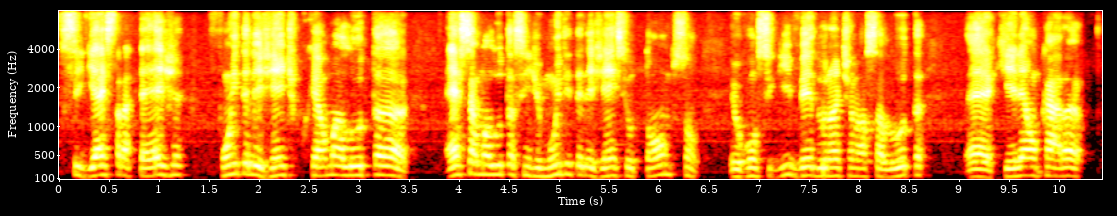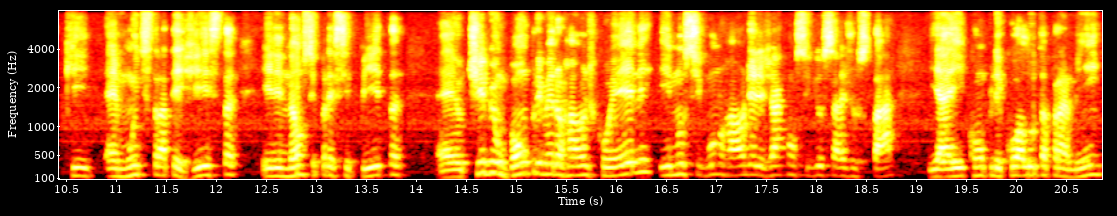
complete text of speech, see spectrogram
seguir a estratégia, foi inteligente porque é uma luta, essa é uma luta assim de muita inteligência. O Thompson eu consegui ver durante a nossa luta é, que ele é um cara que é muito estrategista, ele não se precipita. É, eu tive um bom primeiro round com ele e no segundo round ele já conseguiu se ajustar e aí complicou a luta para mim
